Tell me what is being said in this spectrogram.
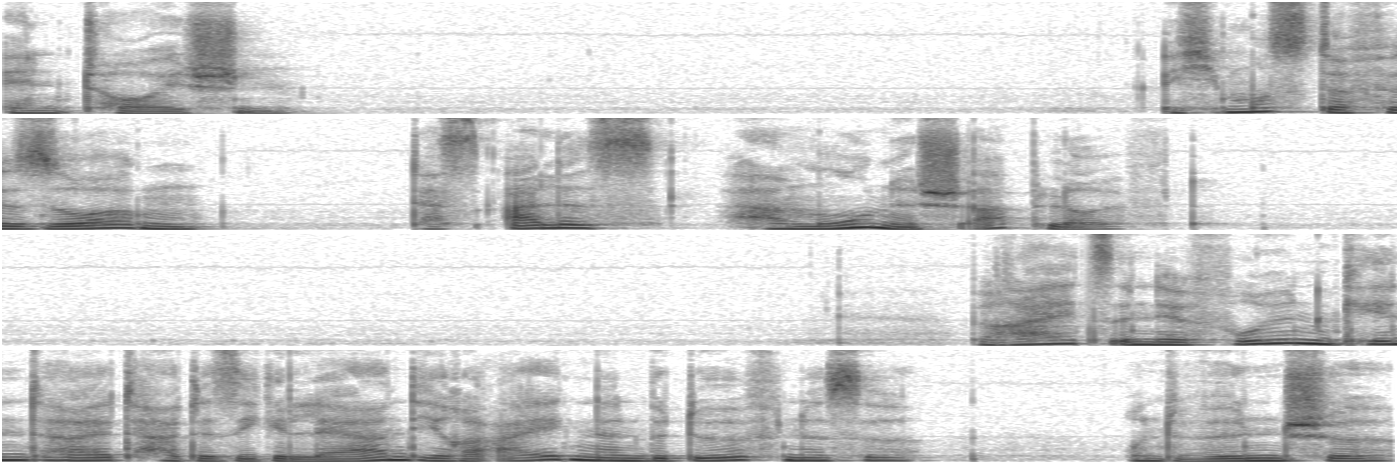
enttäuschen. Ich muss dafür sorgen, dass alles harmonisch abläuft. Bereits in der frühen Kindheit hatte sie gelernt, ihre eigenen Bedürfnisse und Wünsche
